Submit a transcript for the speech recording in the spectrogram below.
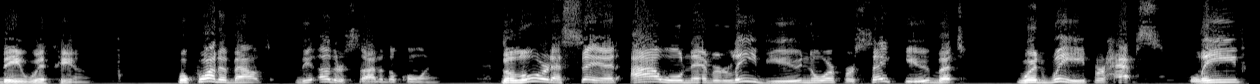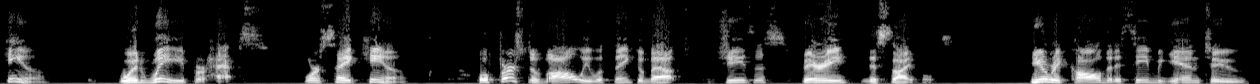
be with him. Well, what about the other side of the coin? The Lord has said, I will never leave you nor forsake you, but would we perhaps leave him? Would we perhaps forsake him? Well, first of all, we would think about Jesus' very disciples. You recall that as he began to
